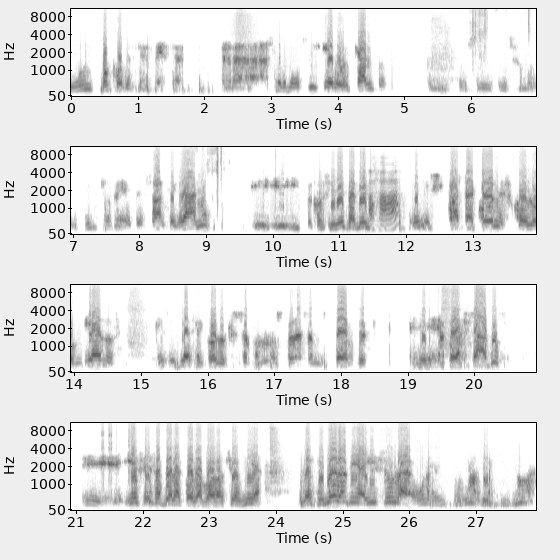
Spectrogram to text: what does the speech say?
un poco de cerveza para hacer más ligero el caldo, con, su, pincho de, de sal de grano, y, y, y cociné también Ajá. unos patacones colombianos que se hacen con, con unos plátanos verdes eh, aplastados eh, y es- esa fue la colaboración mía. La señora mía hizo una, una, una, una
